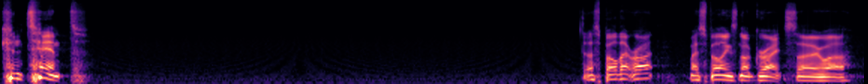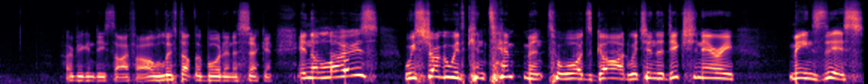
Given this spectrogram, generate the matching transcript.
contempt. Did I spell that right? My spelling's not great, so uh, hope you can decipher. I'll lift up the board in a second. In the lows, we struggle with contentment towards God, which in the dictionary means this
